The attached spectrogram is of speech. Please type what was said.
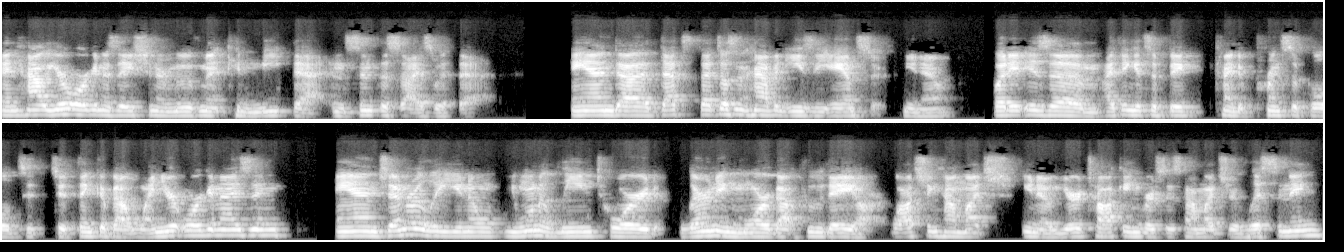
and how your organization or movement can meet that and synthesize with that? And uh, that's that doesn't have an easy answer, you know but it is um, i think it's a big kind of principle to, to think about when you're organizing and generally you know you want to lean toward learning more about who they are watching how much you know you're talking versus how much you're listening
